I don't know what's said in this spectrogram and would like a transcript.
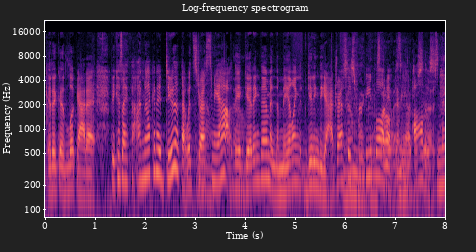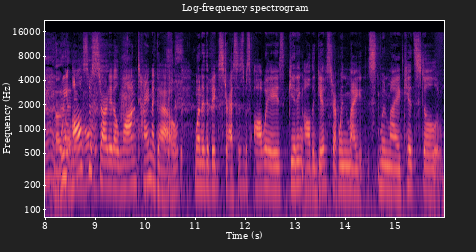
Get a good look at it." Because I thought I'm not going to do that. That would stress me out. The getting them and the mailing, getting the addresses Oh, for people. goodness. I mean, have it any was all those. No, we also started a long time ago. One of the big stresses was always getting all the gifts wrapped. When my when my kids still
